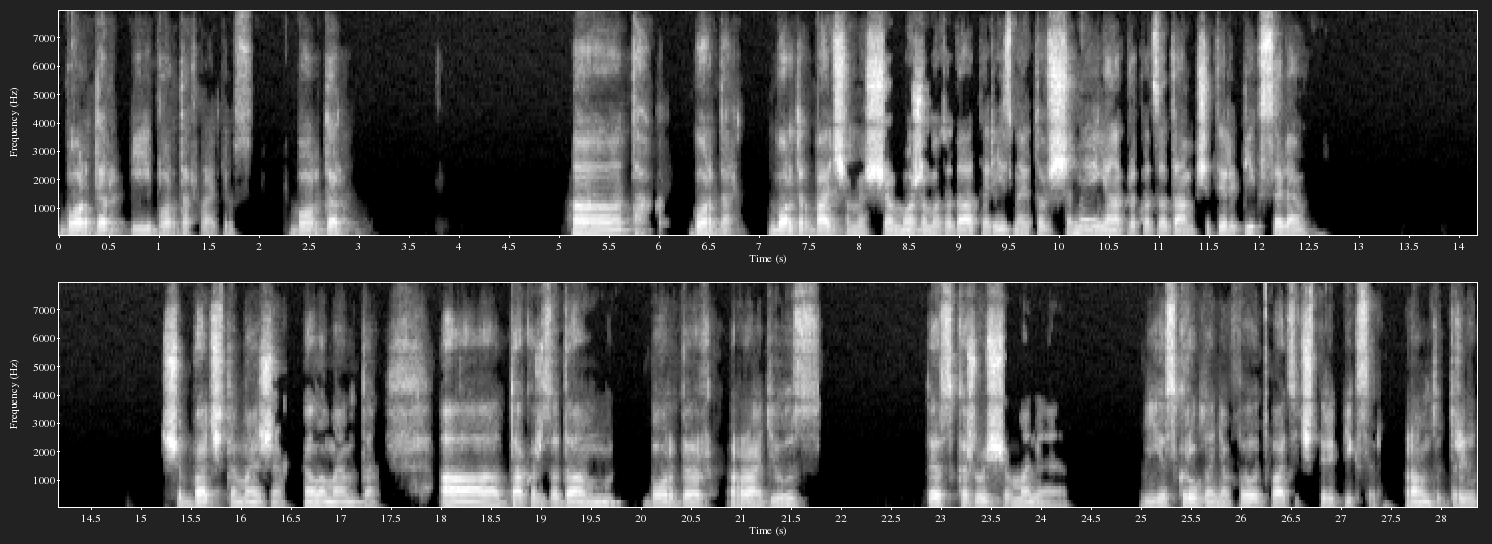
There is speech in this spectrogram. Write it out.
border і border radius. Border. А, Так, border. Border бачимо, що можемо задати різної товщини. Я, наприклад, задам 4 пікселя, щоб бачити межі елемента. А також задам border radius, де скажу, що в мене є скруглення в 24 пікселі, round 3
